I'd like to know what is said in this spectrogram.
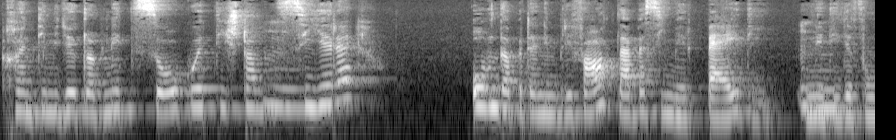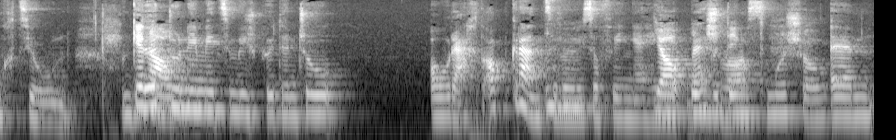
könnte ich mich glaube nicht so gut distanzieren. Mhm. Und aber dann im Privatleben sind wir beide mhm. nicht in der Funktion. Und genau. dort nehme ich zum Beispiel dann schon auch recht abgrenzen, mhm. weil ich so finde, hey, ja, unbedingt, muss schon. Ähm,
